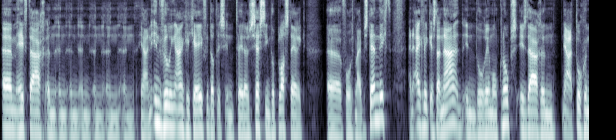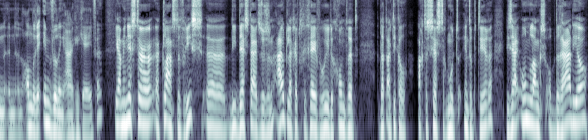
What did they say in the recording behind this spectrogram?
ehm, heeft daar een, een, een, een, een, een, ja, een invulling aan gegeven. Dat is in 2016 door Plasterk eh, volgens mij bestendigd. En eigenlijk is daarna, in, door Raymond Knops, is daar een, ja, toch een, een, een andere invulling aangegeven. Ja, minister eh, Klaas de Vries, eh, die destijds dus een uitleg heeft gegeven hoe je de grondwet, dat artikel 68 moet interpreteren. Die zei onlangs op de radio,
